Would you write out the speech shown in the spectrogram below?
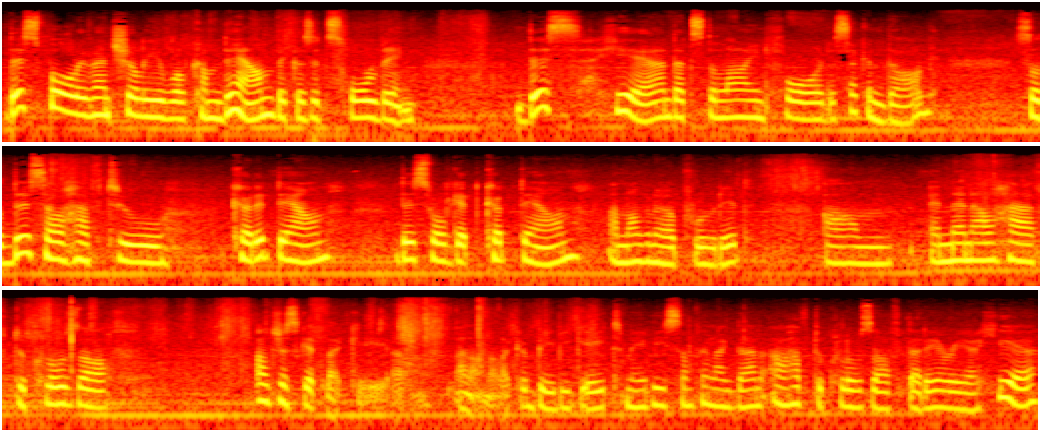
this pole eventually will come down because it's holding this here. That's the line for the second dog. So this I'll have to cut it down. This will get cut down. I'm not going to uproot it um, and then I'll have to close off I'll just get like a uh, I don't know like a baby gate maybe something like that I'll have to close off that area here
